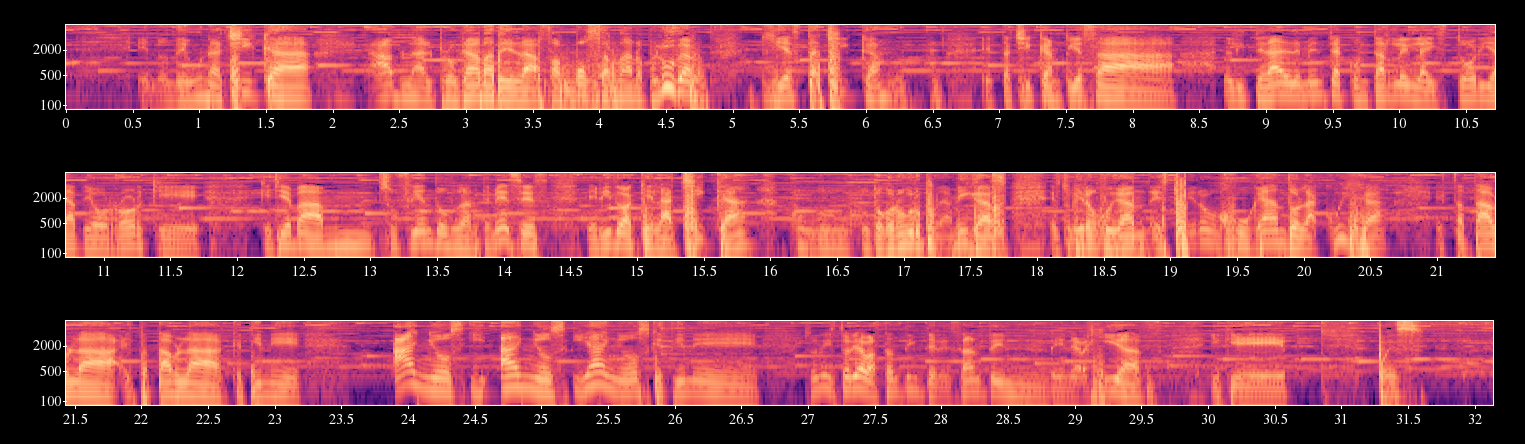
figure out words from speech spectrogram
en donde una chica habla al programa de la famosa mano peluda. Y esta chica, esta chica empieza literalmente a contarle la historia de horror que que lleva mm, sufriendo durante meses debido a que la chica jun- junto con un grupo de amigas estuvieron jugando estuvieron jugando la cuija esta tabla esta tabla que tiene años y años y años que tiene es una historia bastante interesante de energías y que pues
